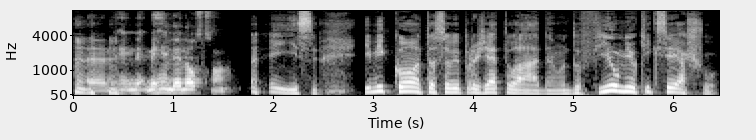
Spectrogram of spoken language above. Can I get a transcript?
é, me, rende, me rendendo ao sono. É isso. E me conta sobre o Projeto Adam, do filme, o que, que você achou?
